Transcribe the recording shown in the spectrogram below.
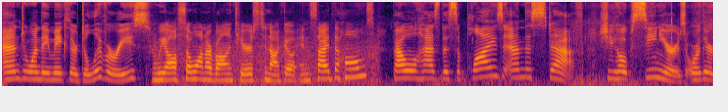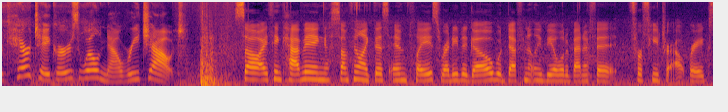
And when they make their deliveries. We also want our volunteers to not go inside the homes. Powell has the supplies and the staff. She hopes seniors or their caretakers will now reach out. So I think having something like this in place, ready to go, would definitely be able to benefit for future outbreaks.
